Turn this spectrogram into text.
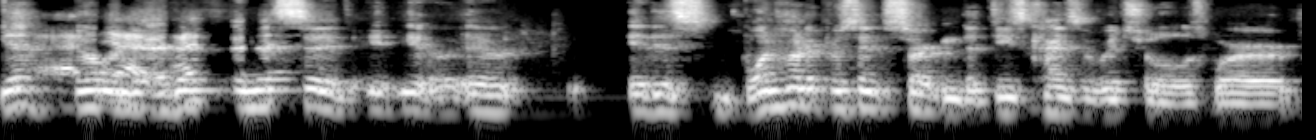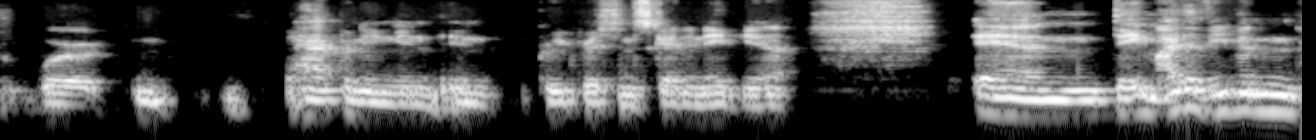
Yeah, no, yeah, and, that's, and that's it. You know. It, it is 100% certain that these kinds of rituals were were happening in, in pre-Christian Scandinavia, and they might have even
